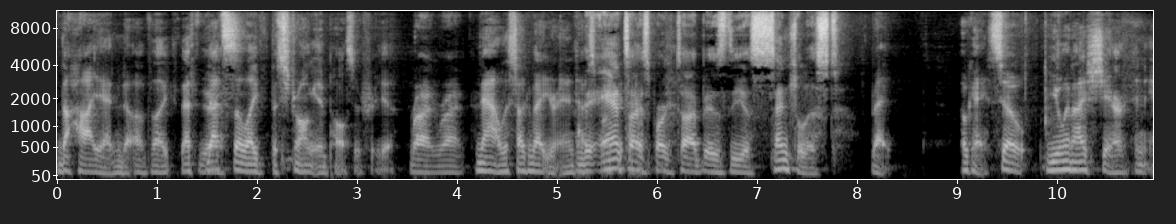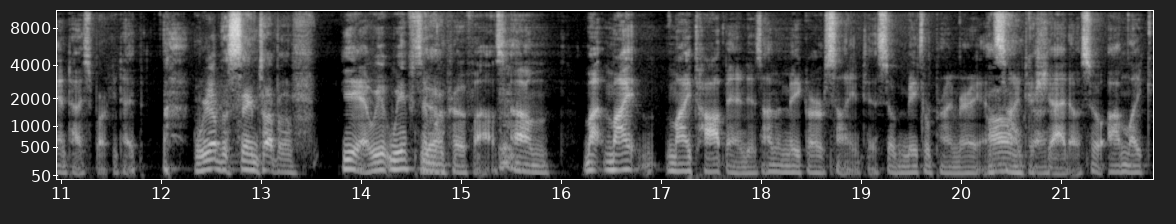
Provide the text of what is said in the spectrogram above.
the high end of like, that, that's Yes. the like the strong impulsive for you. right, right. Now let's talk about your anti The anti-spark type is the essentialist. Right. Okay, so you and I share an anti-sparky type. We have the same type of Yeah, we, we have similar Yeah. profiles. Um, my, my, my top end is I'm a maker scientist, so maker primary and scientist Oh, okay. shadow. So I'm like,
